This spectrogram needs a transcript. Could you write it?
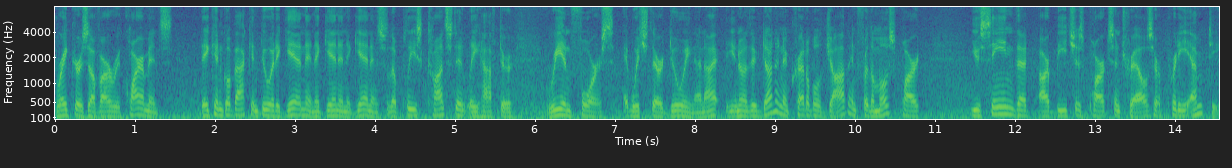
breakers of our requirements, they can go back and do it again and again and again. And so the police constantly have to reinforce, which they're doing. And I, you know, they've done an incredible job. And for the most part, you've seen that our beaches, parks, and trails are pretty empty.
